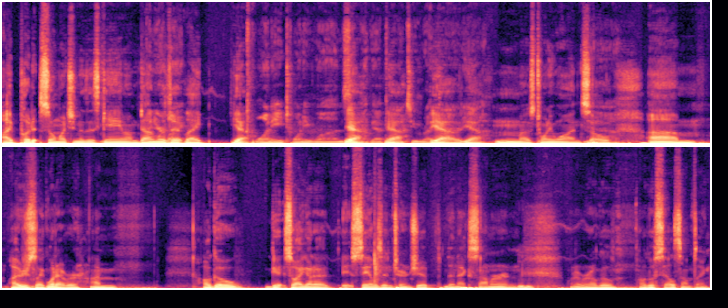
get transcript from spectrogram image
i put it so much into this game i'm done you're with it like- like yeah 20, 21, yeah, like that. yeah, right yeah, there. yeah. hmm I was 21, so um, I was just like, whatever. I'm, I'll go get. So I got a sales internship the next summer, and Mm-hmm. Whatever. I'll go, I'll go sell something.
